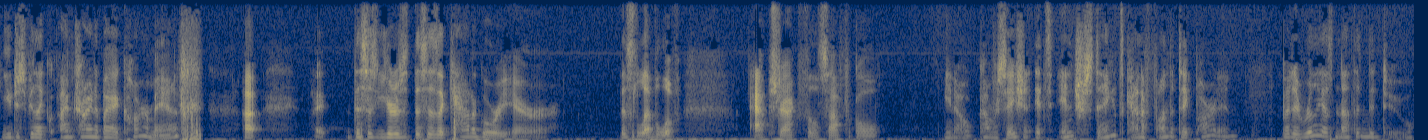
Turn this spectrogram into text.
you just be like, "I'm trying to buy a car, man. uh, this is yours. This is a category error. This level of abstract philosophical you know, conversation. It's interesting. It's kind of fun to take part in, but it really has nothing to do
